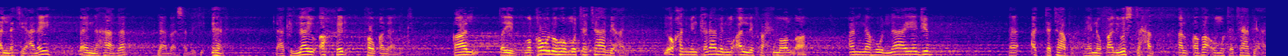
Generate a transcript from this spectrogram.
التي عليه فإن هذا لا بأس به. لكن لا يؤخر فوق ذلك. قال طيب وقوله متتابعا يؤخذ من كلام المؤلف رحمه الله أنه لا يجب آه، التتابع لأنه قال يستحب القضاء متتابعا.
